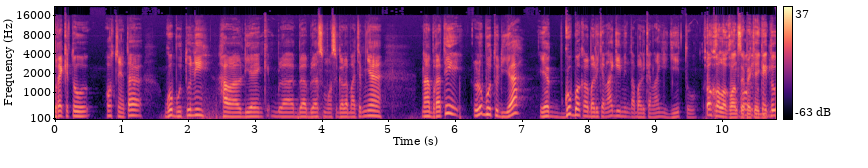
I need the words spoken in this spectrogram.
break itu oh ternyata gue butuh nih hal dia yang bla bla bla semua segala macamnya. Nah berarti lu butuh dia ya gue bakal balikan lagi minta balikan lagi gitu. Oh kalau konsepnya kayak gitu,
